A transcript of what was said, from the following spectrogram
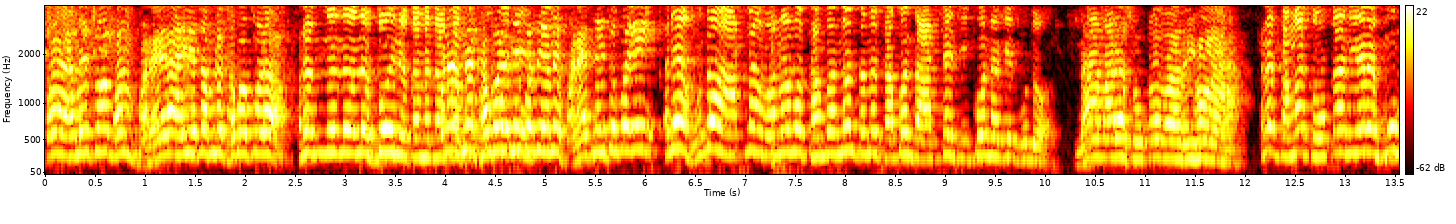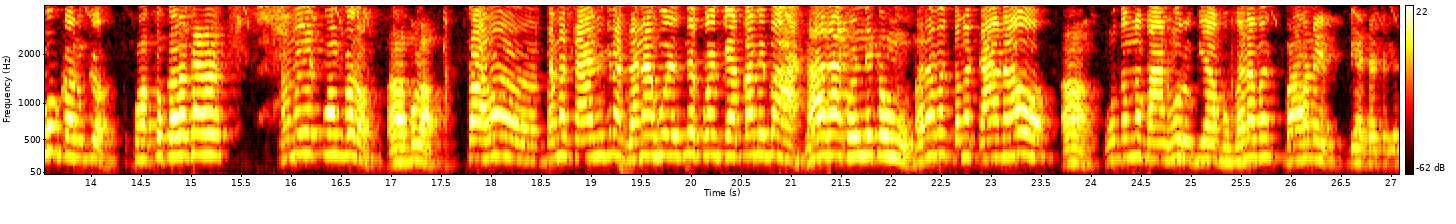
પણ અમે તો પણ ભણેલા આવીએ તો અમને ખબર પડે. અને જોઈ લો તમે અમને ખબર નહીં પડતી અમે ભણ્યા જ નહીં તો પછી. અને ભૂતો આટલા વનોનો સંબંધ તમે સંબંધ આટલે દીકો નથી ભૂતો ના મારા છોકરા રિહોણા અને તમારા છોકરા ની હું શું કરું કયો? કોક તો કરો તારા તમે એક કોમ કરો. હા બોલો. તમે કાયમિક ના ઘણા હોય એટલે કોઈ કહેતા નહીં બહાર ના ના કોઈને કહું બરાબર? તમે કાન આવો હું. તમને બારસો રૂપિયા આપું બરાબર? બાવને બે હજાર ટકા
